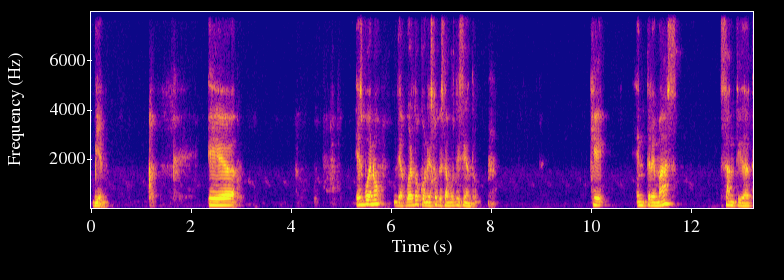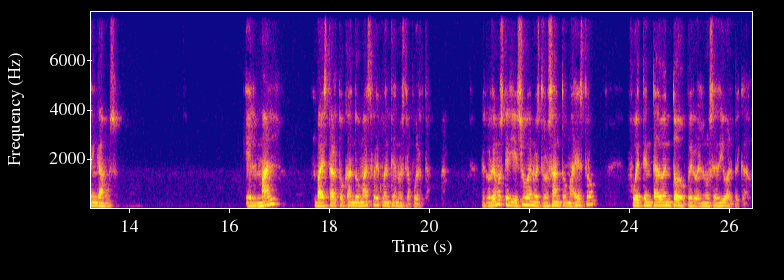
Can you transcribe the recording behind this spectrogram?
Bien. Eh, es bueno, de acuerdo con esto que estamos diciendo, que entre más santidad tengamos, el mal va a estar tocando más frecuente a nuestra puerta. Recordemos que Yeshua, nuestro santo maestro, fue tentado en todo, pero él no cedió al pecado.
